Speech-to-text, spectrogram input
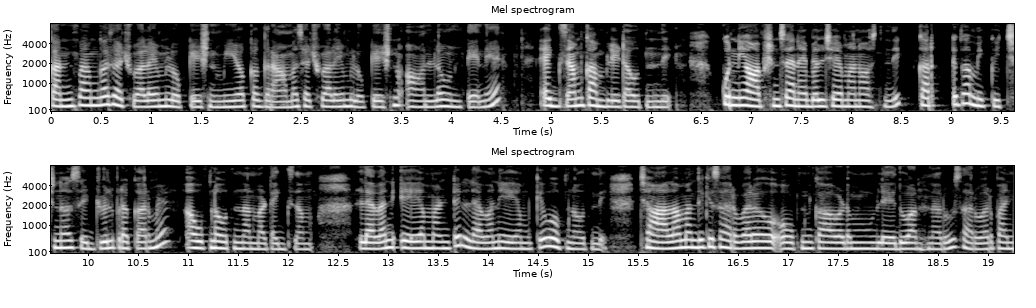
కన్ఫామ్గా సచివాలయం లొకేషన్ మీ యొక్క గ్రామ సచివాలయం లొకేషన్ ఆన్లో ఉంటేనే ఎగ్జామ్ కంప్లీట్ అవుతుంది. కొన్ని ఆప్షన్స్ ఎనేబుల్ చేయమని వస్తుంది. కరెక్ట్గా మీకు ఇచ్చిన షెడ్యూల్ ప్రకారమే ఓపెన్ అవుతుంది అనమాట ఎగ్జామ్. లెవెన్ ఏఎం అంటే లెవెన్ ఏఎంకే ఓపెన్ అవుతుంది. చాలామందికి సర్వర్ ఓపెన్ కావడం లేదు అంటున్నారు. సర్వర్ పని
